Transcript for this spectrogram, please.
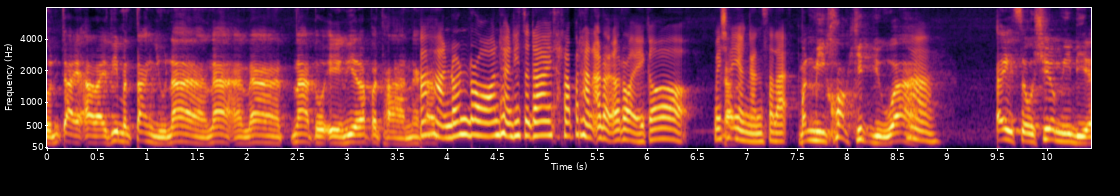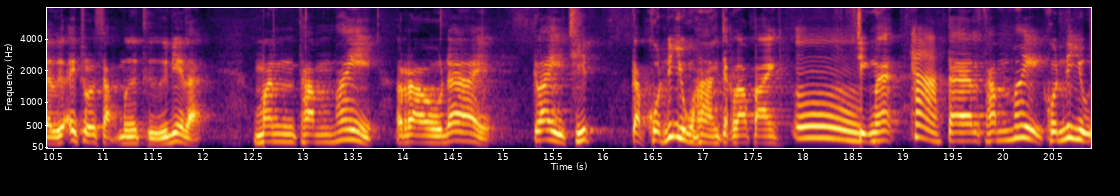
สนใจอะไรที่มันตั้งอยู่หน้าหน้าหน้าหน้าตัวเองที่รับประทานนะคอารับ หารร้อนๆแทนที่จะได้รับประทานอร่อยๆ ก็ไม่ใช่ครับ อย่างนั้นซะละมันมีข้อคิดอยู่ว่า ค่ะ ไอ้โซเชียลมีเดียหรือไอ้โทรศัพท์มือถือเนี่ยแหละ มันทำให้เราได้ใกล้ชิดกับคนที่อยู่ห่างจากเราไป อืม จริงไหมค่ะ แต่ทำให้คนที่อยู่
